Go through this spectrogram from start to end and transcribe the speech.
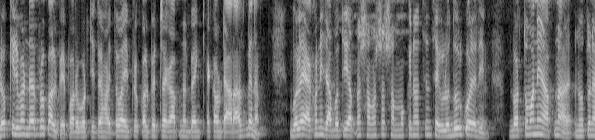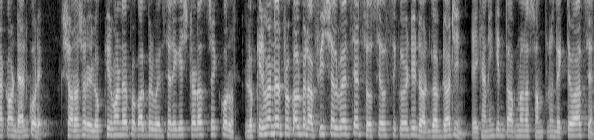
লক্ষ্মীর ভাণ্ডার প্রকল্পে। পরবর্তীতে হয়তো এই প্রকল্পের টাকা আপনার ব্যাংক অ্যাকাউন্টে আর আসবে না। বলে এখনই যাবতীয় আপনার সমস্যার সম্মুখীন হচ্ছেন সেগুলো দূর করে দিন। বর্তমানে আপনার নতুন অ্যাকাউন্ট অ্যাড করে সরাসরি লক্ষ্মীর ভাণ্ডার প্রকল্পের ওয়েবসাইটে গিয়ে স্ট্যাটাস চেক করুন। লক্ষ্মীর ভাণ্ডার প্রকল্পের official website social security dot gov dot in এখানে কিন্তু আপনারা সম্পূর্ণ দেখতে পাচ্ছেন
